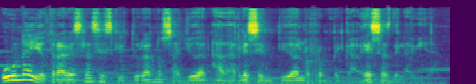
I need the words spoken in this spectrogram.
Una y otra vez las escrituras nos ayudan a darle sentido a los rompecabezas de la vida.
